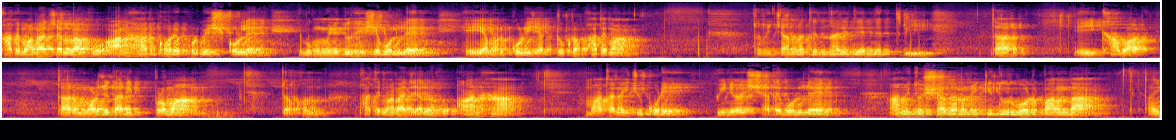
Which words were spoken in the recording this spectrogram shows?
ফাতেমা রাজাল্লাহ আনহার ঘরে প্রবেশ করলেন এবং মৃদু হেসে বললেন এই আমার কলিজার টুকরা ফাতেমা, তুমি জান্নাতের নারীদের নেত্রী, তার এই খাবার, তার মর্যাদারই প্রমাণ। তখন ফাতেমা রাজাল্লাহ আনহা মাথা নিচু করে বিনয়ের সাথে বললেন, আমি তো সাধারণ একটি দুর্বল বান্দা, তাই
